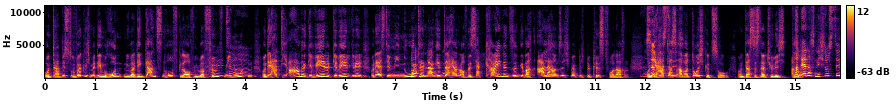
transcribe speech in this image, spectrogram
Und da bist du wirklich mit dem Runden über den ganzen Hof gelaufen, über fünf Alter. Minuten. Und er hat die Arme gewedelt, gewedelt, gewedelt. Und er ist dir minutenlang hinterhergelaufen. Es hat keinen Sinn gemacht. Alle haben sich wirklich bepisst vor Lachen. Und ja der hat das lustig. aber durchgezogen. Und das ist natürlich, also. Fand er das nicht lustig?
